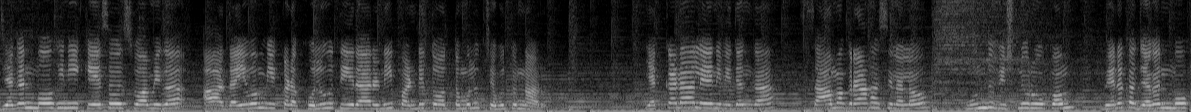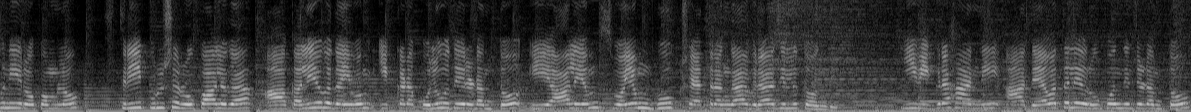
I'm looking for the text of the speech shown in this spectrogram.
జగన్మోహిని కేశవ స్వామిగా ఆ దైవం ఇక్కడ కొలువు తీరారని పండితోత్తములు చెబుతున్నారు. ఎక్కడా లేని విధంగా సామగ్రాహశిలలో ముందు విష్ణు రూపం వెనక జగన్మోహిని రూపంలో స్త్రీ పురుష రూపాలుగా ఆ కలియుగ దైవం ఇక్కడ కొలువు తీరడంతో ఈ ఆలయం స్వయంభూ క్షేత్రంగా విరాజిల్లుతోంది. ఈ విగ్రహాన్ని ఆ దేవతలే రూపొందించడంతో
